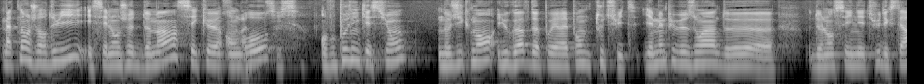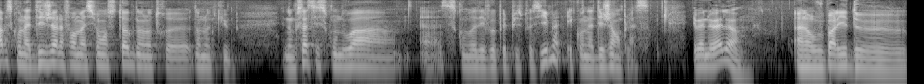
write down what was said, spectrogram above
maintenant, aujourd'hui, et c'est l'enjeu de demain, c'est que en gros, on vous pose une question. Logiquement, YouGov doit pouvoir y répondre tout de suite. Il n'y a même plus besoin de, de lancer une étude, etc., parce qu'on a déjà l'information en stock dans notre, dans notre cube donc ça, c'est ce qu'on doit, euh, c'est ce qu'on doit développer le plus possible et qu'on a déjà en place. Emmanuel alors, vous parliez de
